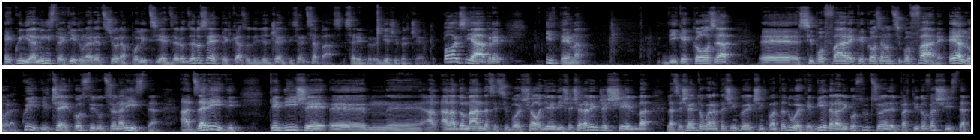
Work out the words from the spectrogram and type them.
E quindi la ministra chiede una reazione a Polizia 007, il caso degli agenti senza pass sarebbero il 10%. Poi si apre il tema di che cosa eh, si può fare e che cosa non si può fare. E allora, qui c'è il costituzionalista Azzariti che dice ehm, eh, alla domanda se si può sciogliere, dice c'è la legge Scelba, la 645 del 52, che vieta la ricostruzione del partito fascista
